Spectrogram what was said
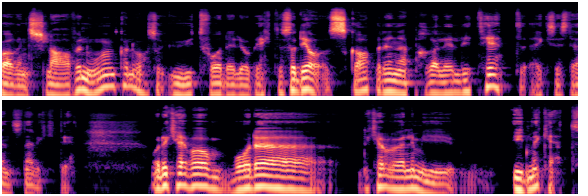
bare en slave. Noen ganger kan du også utfordre det objektet. Så det å skape denne parallellitet-eksistensen er viktig. Og det krever både Det krever veldig mye ydmykhet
